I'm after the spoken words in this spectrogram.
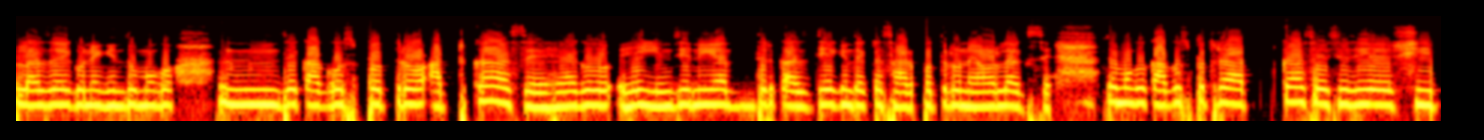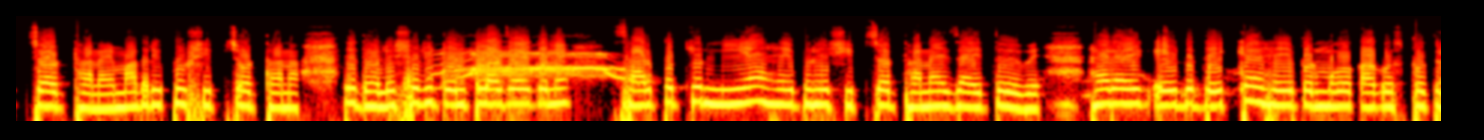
প্লাজায় গুনে কিন্তু যে কাগজপত্র আটকা আছে হ্যাঁ এই ইঞ্জিনিয়ারদের কাছ দিয়ে কিন্তু একটা ছাড়পত্র নেওয়া লাগছে। তো মগো কাগজপত্র আটকা আছে হয়েছে যে শিবচর থানায়, মাদারীপুর শিবচর থানা। তো ধলেশ্বরী টোল প্লাজায় গুনে ছাড়পত্র নিয়ে হ্যাঁ পরে শিবচর থানায় যাইতে হবে হ্যাঁ এইটা দেখে হ্যাঁ পর মগো কাগজপত্র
